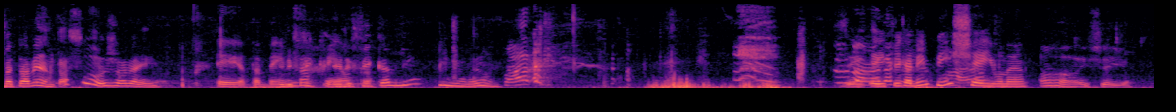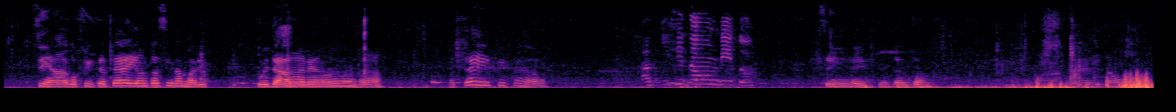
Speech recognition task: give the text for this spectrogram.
Mas tá vendo? Tá sujo, olha aí. É, tá bem Ele fica, ele fica limpinho, né? Para. Ele fica limpinho e cheio, né? Aham, e cheio. Sim, a água fica até aí onde tá a Ciramari. Cuidado. Caramba. Até aí fica a água. Aqui sí está hundito. Sim, aí você já tá. Aí tá um.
